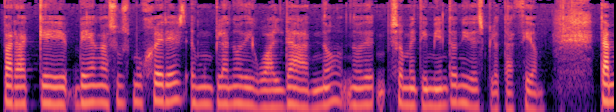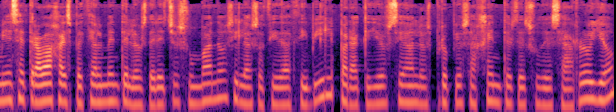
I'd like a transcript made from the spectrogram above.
para que vean a sus mujeres en un plano de igualdad, ¿no? No de sometimiento ni de explotación. También se trabaja especialmente los derechos humanos y la sociedad civil para que ellos sean los propios agentes de su desarrollo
